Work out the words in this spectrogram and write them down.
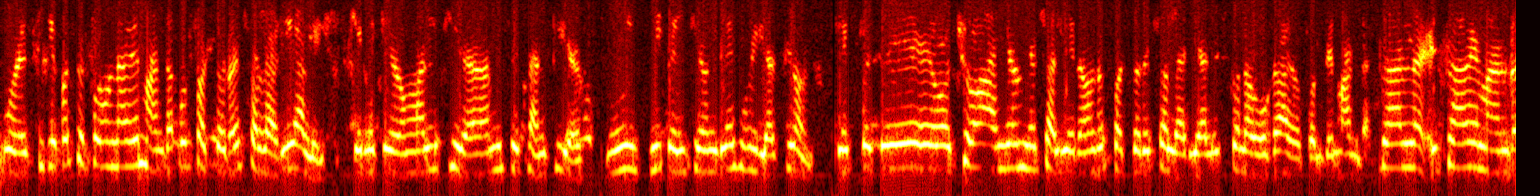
Pues sí, yo pasé por una demanda por factores salariales que me quedó mal liquidada mis cesantías, mi, mi pensión de jubilación. Después de ocho años me salieron los factores salariales con abogado, con demanda. Esa, esa demanda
